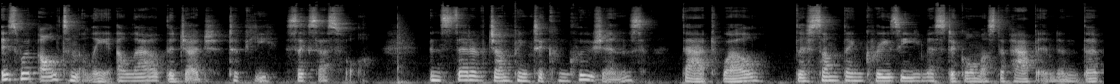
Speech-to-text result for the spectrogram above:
is what ultimately allowed the judge to be successful. Instead of jumping to conclusions that, well, there's something crazy mystical must have happened and the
